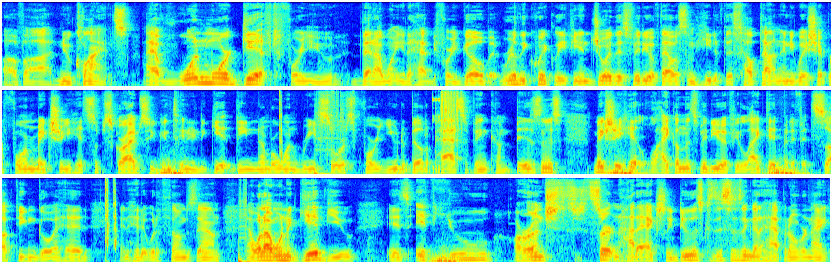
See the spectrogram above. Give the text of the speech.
of uh, new clients. I have one more gift for you that I want you to have before you go, but really quickly, if you enjoyed this video, if that was some heat, if this helped out in any way, shape, or form, make sure you hit subscribe so you continue continue to get the number one resource for you to build a passive income business. Make sure you hit like on this video if you liked it, but if it sucked, you can go ahead and hit it with a thumbs down. Now, what I want to give you is if you are uncertain how to actually do this, because this isn't going to happen overnight,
